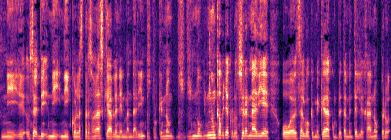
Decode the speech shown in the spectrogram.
ni, eh, o sea, ni, ni, con las personas que hablen en mandarín, pues porque no, pues, no, nunca voy a conocer a nadie o es algo que me queda completamente lejano, pero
